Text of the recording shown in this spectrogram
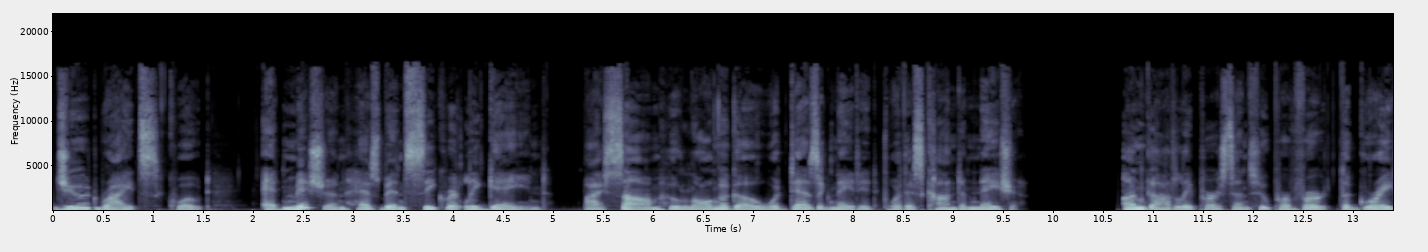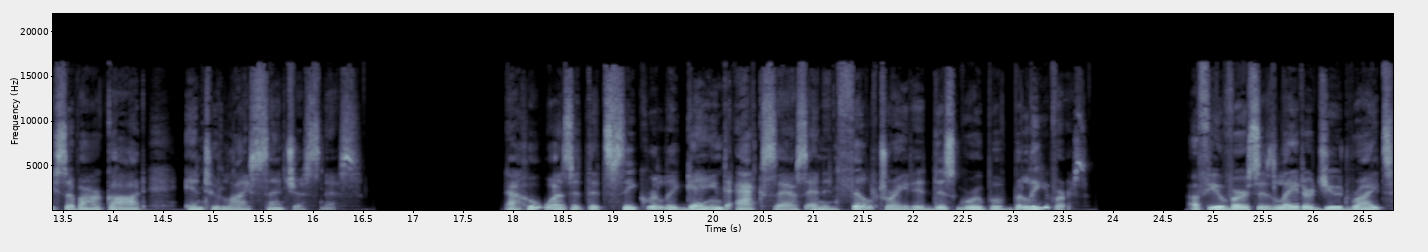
Jude writes, quote, Admission has been secretly gained by some who long ago were designated for this condemnation. Ungodly persons who pervert the grace of our God into licentiousness. Now, who was it that secretly gained access and infiltrated this group of believers? A few verses later, Jude writes,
